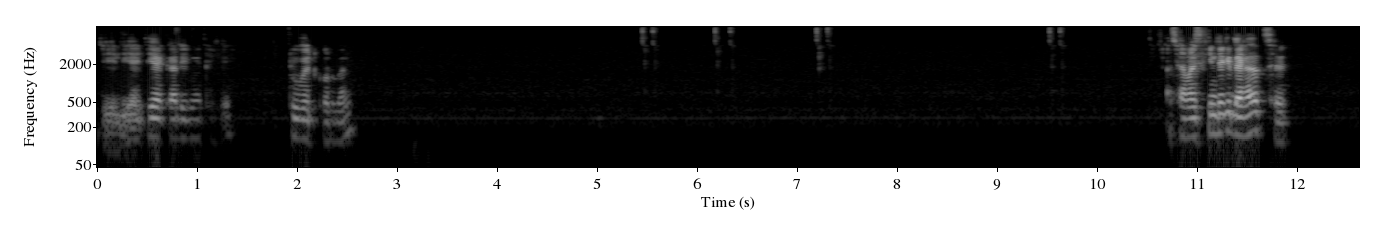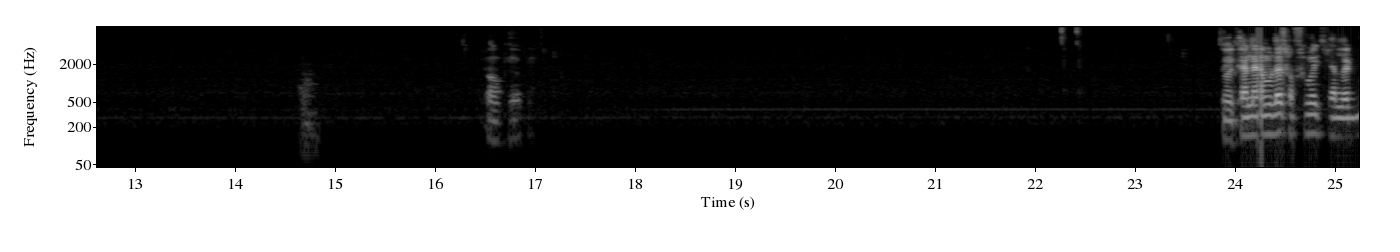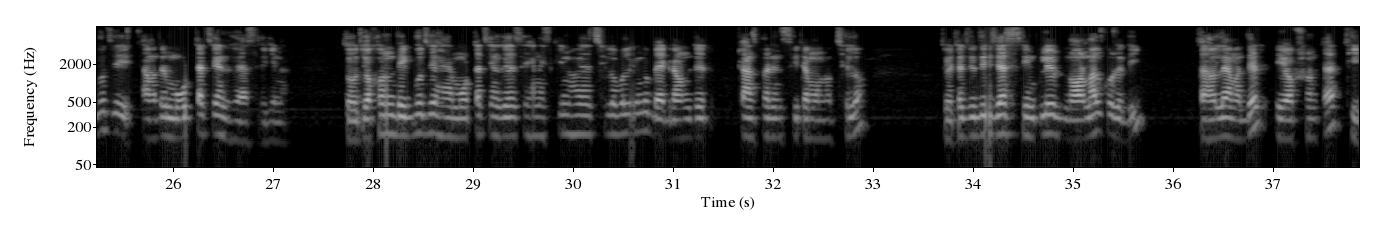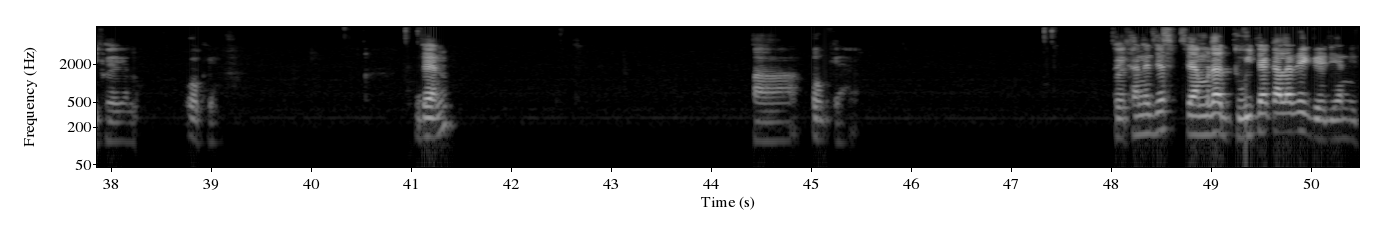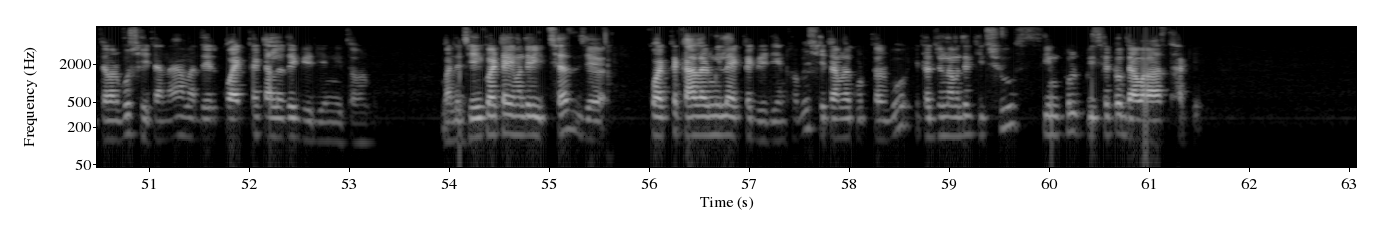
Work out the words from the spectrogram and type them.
ডেলি আইটি একাডেমি থেকে একটু ওয়েট করবেন। আচ্ছা আমার স্ক্রিনটা কি দেখা যাচ্ছে? ওকে ওকে তো এখানে আমরা সবসময় খেয়াল রাখব যে আমাদের মোডটা চেঞ্জ হয়ে আছে কিনা। তো যখন দেখব যে হ্যাঁ মোডটা চেঞ্জ হয়ে আছে এখানে স্ক্রিন হয়ে যাচ্ছিল বলে কিন্তু ব্যাকগ্রাউন্ডের ট্রান্সপারেন্সিটা মনে হচ্ছিল। তো এটা যদি জাস্ট সিম্পলি নর্মাল করে দিই, তাহলে আমাদের এই অপশনটা ঠিক হয়ে গেল। ওকে দেন ওকে হ্যাঁ তো এখানে জাস্ট যে আমরা দুইটা কালারের গ্রেডিয়েন্ট নিতে পারব, সেটা না, আমাদের কয়েকটা কালারের গ্রেডিয়েন্ট নিতে পারব। মানে যেই কয়টাই আমাদের ইচ্ছা, যে কয়েকটা কালার মিলে একটা গ্রেডিয়েন্ট হবে, সেটা আমরা করতে পারব। এটার জন্য আমাদের কিছু সিম্পল প্রিসেটও দেওয়া থাকে।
